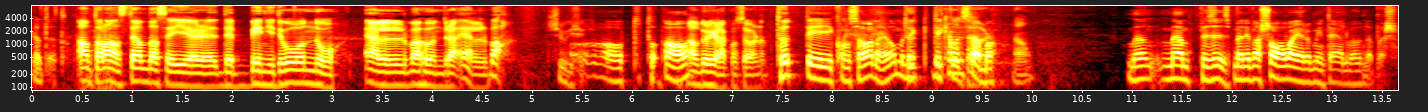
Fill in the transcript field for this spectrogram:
Helt rätt. Antal anställda säger De Benidorno 1111. 2020. Ja, ja. Ja, då är det hela koncernen. Tutti i koncernen, ja men det, det kan väl stämma. Men, men precis, men i Warszawa är de inte 1100 pers.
